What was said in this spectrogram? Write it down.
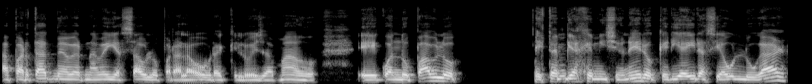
apartadme a Bernabé y a Saulo para la obra que lo he llamado. Eh, cuando Pablo está en viaje misionero, quería ir hacia un lugar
